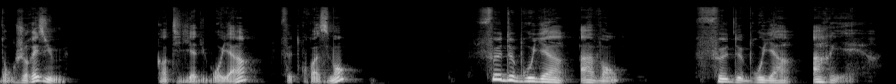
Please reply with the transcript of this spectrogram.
Donc je résume. Quand il y a du brouillard, feu de croisement, feu de brouillard avant, feu de brouillard arrière.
